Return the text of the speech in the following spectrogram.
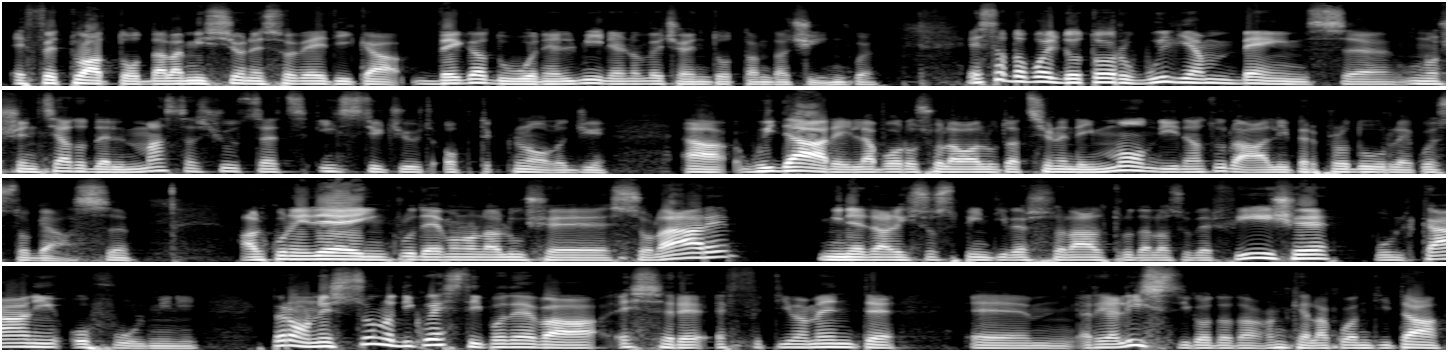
effettuato dalla missione sovietica Vega 2 nel 1985. È stato poi il dottor William Baines, uno scienziato del Massachusetts Institute of Technology, a guidare il lavoro sulla valutazione dei mondi naturali per produrre questo gas. Alcune idee includevano la luce solare, minerali sospinti verso l'alto dalla superficie, vulcani o fulmini. Però nessuno di questi poteva essere effettivamente eh, realistico, data anche la quantità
